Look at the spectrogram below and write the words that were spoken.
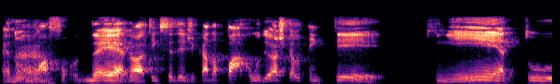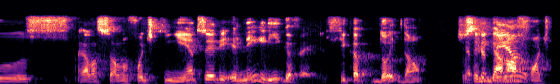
É, ah. é não, ela tem que ser dedicada parruda. Eu acho que ela tem que ter 500. Ela, se ela não for de 500, ele, ele nem liga, velho. Ele fica doidão. Se é você ligar numa fonte.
